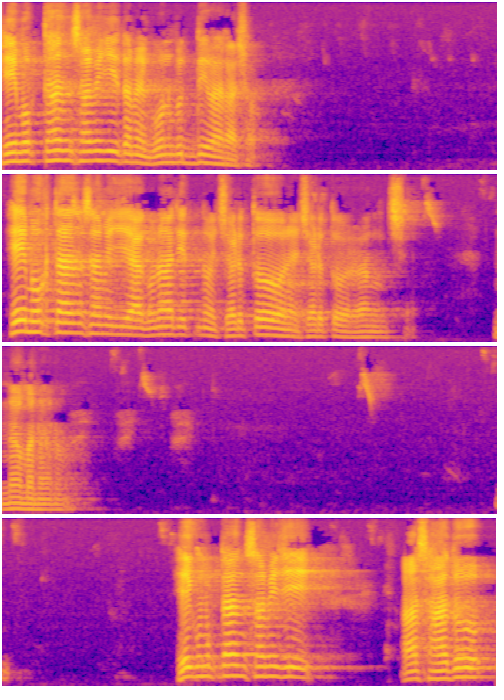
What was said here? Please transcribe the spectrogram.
હે મુક્તાન સ્વામીજી, તમે ગુણ બુદ્ધિવાળા છો. હે મુક્તાન સ્વામીજી, આ ગુણાતીતનો ચડતો અને ચડતો રંગ છે. ન મનાનો હે મુક્તાન સ્વામીજી, આ સાધુ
